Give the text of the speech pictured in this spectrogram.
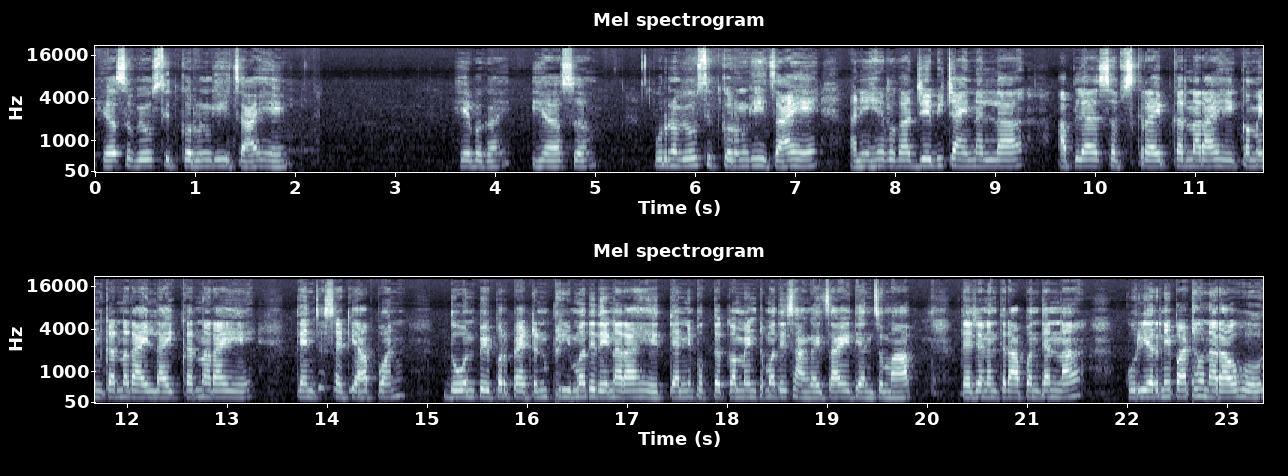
हे असं व्यवस्थित करून घ्यायचं आहे. हे बघा. हे असं पूर्ण व्यवस्थित करून घ्यायचं आहे. आणि हे बघा जे बी चॅनलला आपल्या सबस्क्राईब करणार आहे कमेंट करणार आहे लाईक करणार आहे. त्यांच्यासाठी आपण दोन पेपर पॅटर्न फ्रीमध्ये देणार आहेत त्यांनी फक्त कमेंटमध्ये सांगायचं आहे त्यांचं माप. त्याच्यानंतर आपण त्यांना कुरिअरने पाठवणार आहोत.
